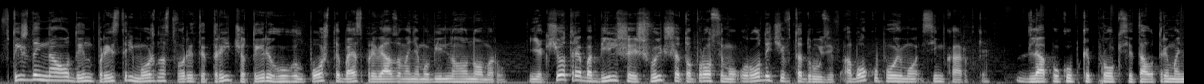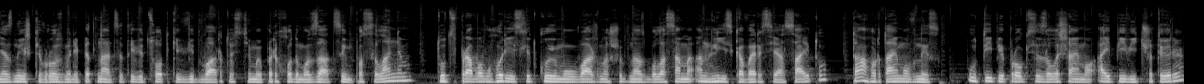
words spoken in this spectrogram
В тиждень на один пристрій можна створити 3-4 Google пошти без прив'язування мобільного номеру. Якщо треба більше і швидше, то просимо у родичів та друзів або купуємо сім-картки. Для покупки проксі та отримання знижки в розмірі 15% від вартості ми переходимо за цим посиланням. Тут справа вгорі слідкуємо уважно, щоб в нас була саме англійська версія сайту, та гортаємо вниз. У типі проксі залишаємо IPv4.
